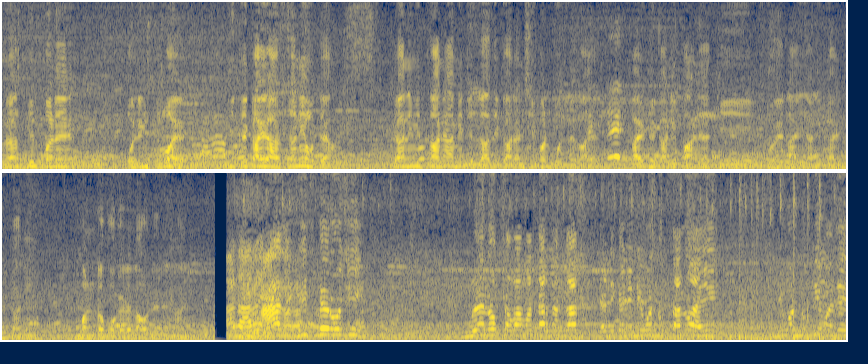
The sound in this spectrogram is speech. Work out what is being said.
व्यवस्थितपणे पोलिंग सुरू आहे. जिथे काही अडचणी होत्या त्यानिमित्ताने आम्ही जिल्हाधिकाऱ्यांशी पण बोललेलो आहे. काही ठिकाणी पाण्याची सोय नाही आणि काही ठिकाणी मंडप वगैरे लावलेले नाही. आज वीस मे रोजी धुळे लोकसभा मतदारसंघात या ठिकाणी निवडणूक चालू आहे. निवडणुकीमध्ये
